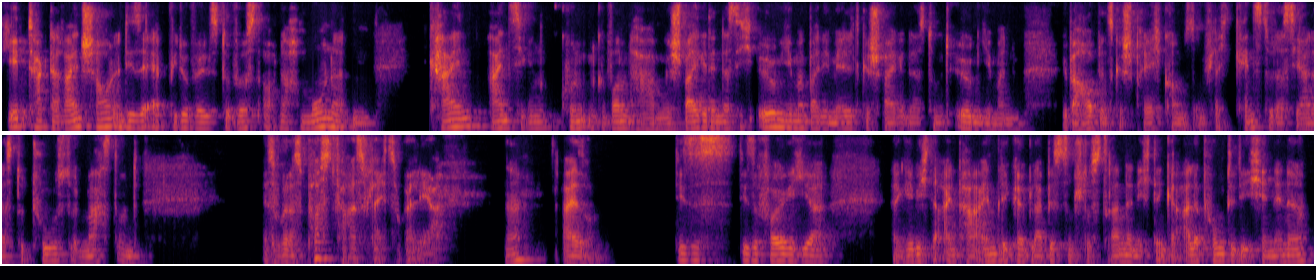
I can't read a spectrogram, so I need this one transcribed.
jeden Tag da reinschauen in diese App, wie du willst. Du wirst auch nach Monaten keinen einzigen Kunden gewonnen haben, geschweige denn, dass sich irgendjemand bei dir meldet, geschweige denn, dass du mit irgendjemandem überhaupt ins Gespräch kommst. Und vielleicht kennst du das ja, dass du tust und machst und sogar das Postfach ist vielleicht sogar leer. Ne? Also, dieses, diese Folge hier, da gebe ich dir ein paar Einblicke, bleib bis zum Schluss dran, denn ich denke, alle Punkte, die ich hier nenne,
